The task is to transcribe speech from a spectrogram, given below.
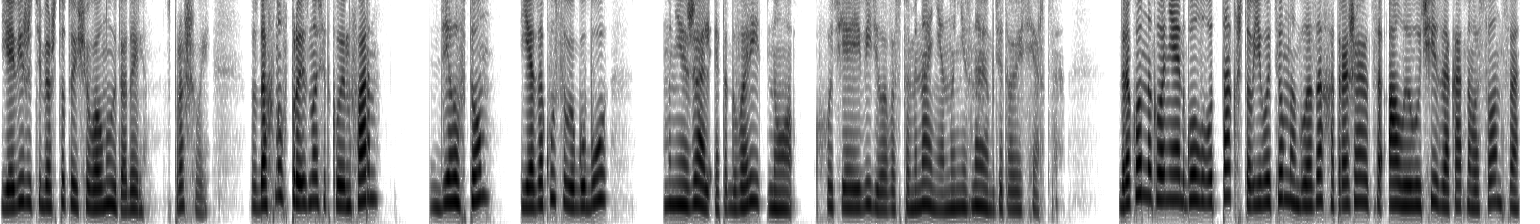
«Я вижу, тебя что-то еще волнует, Адель. Спрашивай». Вздохнув, произносит Клоенфарн. «Дело в том, я закусываю губу. Мне жаль это говорить, но хоть я и видела воспоминания, но не знаю, где твое сердце». Дракон наклоняет голову так, что в его темных глазах отражаются алые лучи закатного солнца,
